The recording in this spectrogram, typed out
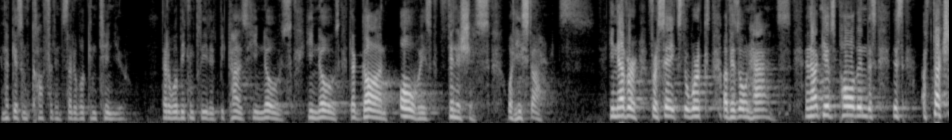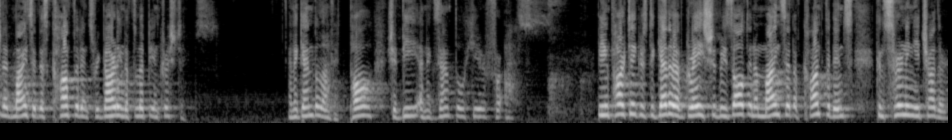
And that gives him confidence that it will continue, that it will be completed, because he knows, he knows that God always finishes what he starts. He never forsakes the work of his own hands. And that gives Paul then this, this affectionate mindset, this confidence regarding the Philippian Christians. And again, beloved, Paul should be an example here for us. Being partakers together of grace should result in a mindset of confidence concerning each other.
